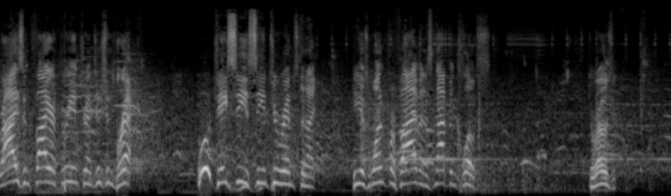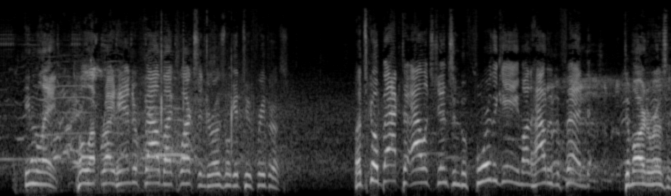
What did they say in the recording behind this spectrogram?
rise and fire, three in transition. Breck. Woo, JC is seeing two rims tonight. He is one for five and has not been close. DeRozan in the lane. Pull up right hander, fouled by Clarkson. DeRozan will get two free throws. Let's go back to Alex Jensen before the game on how to defend DeMar DeRozan.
